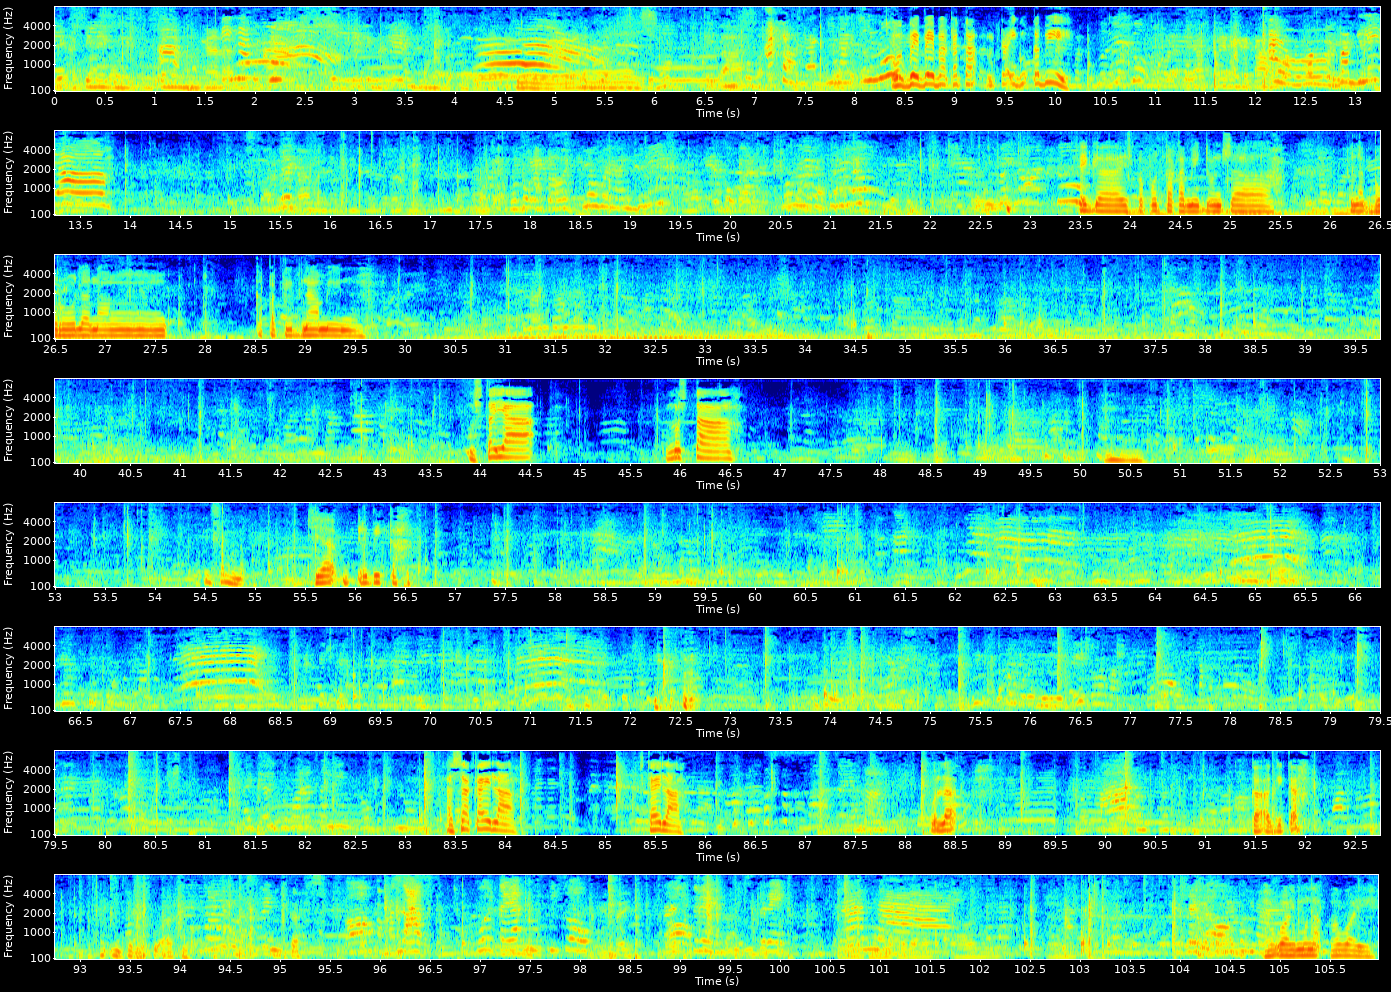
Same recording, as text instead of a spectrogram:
Yes. Oh, bebe, makata, makaigo ka, be. Ayaw bagli ah. Hey guys, papunta kami dun sa pinagburulan ng kapatid namin. Kumusta ya? Kumusta? Isa mo na. Siya, Rebecca. Asa Kayla? Kayla? Wala. Kaagi ka. Ito ko ate. Itas. Oh, kamalas. Uy, kaya ng piso. First tray, first tray. Nanay. Haway mo na, haway.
